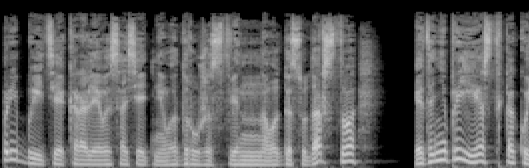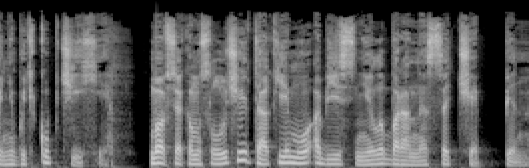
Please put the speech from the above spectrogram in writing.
прибытие королевы соседнего дружественного государства – это не приезд какой-нибудь купчихи. Во всяком случае, так ему объяснила баронесса Чеппин.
